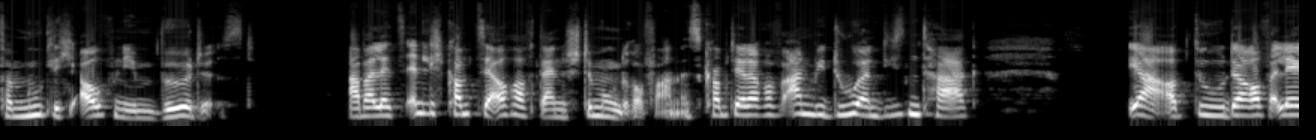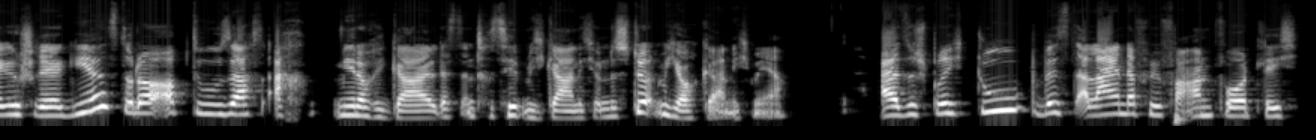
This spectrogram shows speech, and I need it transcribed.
vermutlich aufnehmen würdest. Aber letztendlich kommt es ja auch auf deine Stimmung drauf an. Es kommt ja darauf an, wie du an diesem Tag, ja, ob du darauf allergisch reagierst oder ob du sagst, ach, mir doch egal, das interessiert mich gar nicht und es stört mich auch gar nicht mehr. Also sprich, du bist allein dafür verantwortlich,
